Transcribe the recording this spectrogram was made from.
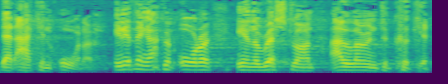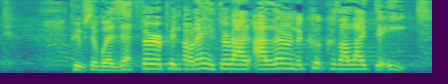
that I can order. Anything I could order in a restaurant, I learned to cook it. People say, well, is that therapy? No, that ain't therapy. I, I learned to cook because I like to eat.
